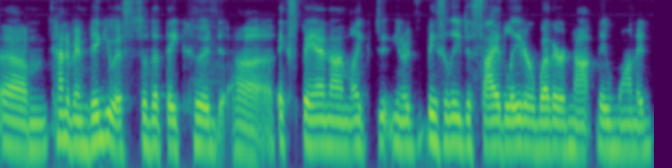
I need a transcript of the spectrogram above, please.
um kind of ambiguous so that they could uh expand on like you know basically decide later whether or not they wanted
